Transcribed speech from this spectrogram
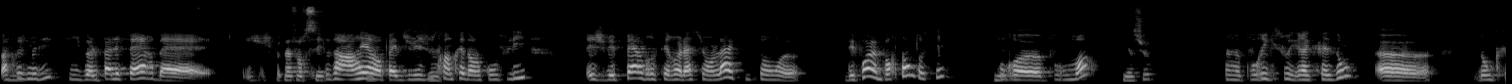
parce que mmh. je me dis s'ils veulent pas le faire ben je, peux pas forcer ça sert à rien en fait je vais juste mmh. rentrer dans le conflit et je vais perdre ces relations là qui sont des fois importantes aussi pour pour moi bien sûr pour x ou y raison donc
